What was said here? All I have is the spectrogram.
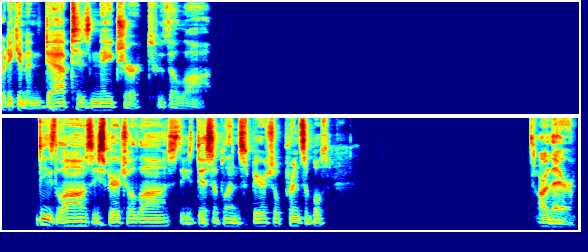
but he can adapt his nature to the law. These laws, these spiritual laws, these disciplines, spiritual principles are there.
